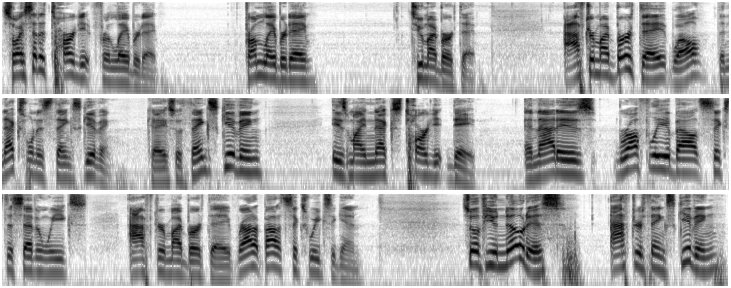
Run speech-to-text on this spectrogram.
So I set a target for Labor Day. From Labor Day to my birthday. After my birthday, well, the next one is Thanksgiving. Okay, so Thanksgiving is my next target date. And that is roughly about six to seven weeks after my birthday, right about six weeks again. So if you notice, after Thanksgiving,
